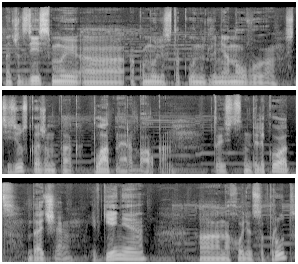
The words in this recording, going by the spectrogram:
Значит, здесь мы э, окунулись в такую ну, для меня новую стезю, скажем так, платная рыбалка. То есть недалеко от дачи Евгения э, находится пруд,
